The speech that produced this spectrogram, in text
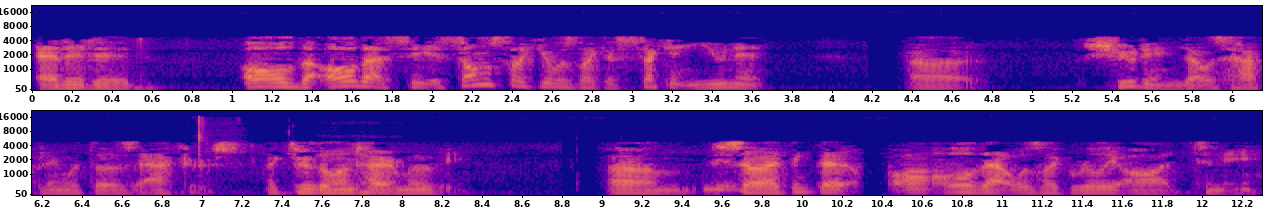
edited. All the all that. See, it's almost like it was like a second unit uh, shooting that was happening with those actors, like through the entire movie. Um, So I think that all of that was like really odd to me,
